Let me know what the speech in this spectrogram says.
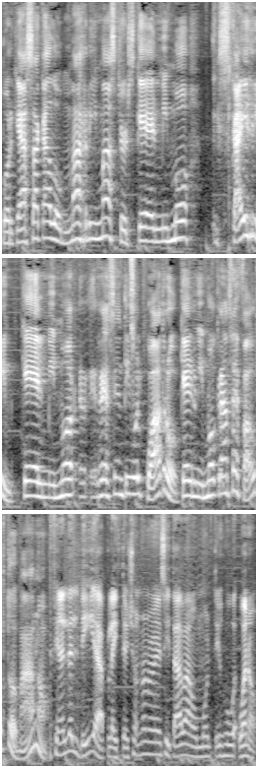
Porque ha sacado más remasters que el mismo Skyrim, que el mismo Resident Evil 4, que el mismo Grand Theft Auto, mano. Al final del día, PlayStation no necesitaba un multijugador, bueno,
